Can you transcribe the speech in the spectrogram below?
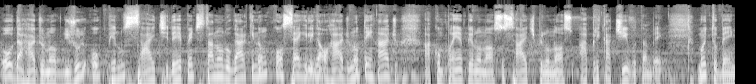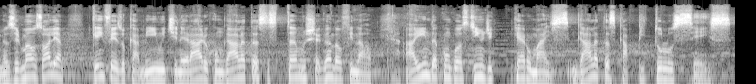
ou da Rádio 9 de Julho ou pelo site. De repente está num lugar que não consegue ligar o rádio, não tem rádio, acompanha pelo nosso site, pelo nosso aplicativo também. Muito bem, meus irmãos, olha, quem fez o caminho, o itinerário com Gálatas, estamos chegando ao final. Ainda com gostinho de quero mais. Gálatas capítulo 6.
